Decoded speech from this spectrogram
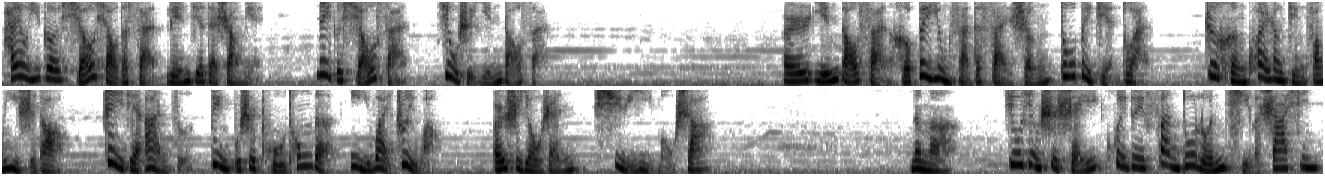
还有一个小小的伞连接在上面，那个小伞就是引导伞。而引导伞和备用伞的伞绳都被剪断，这很快让警方意识到这件案子并不是普通的意外坠亡，而是有人蓄意谋杀。那么，究竟是谁会对范多伦起了杀心，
